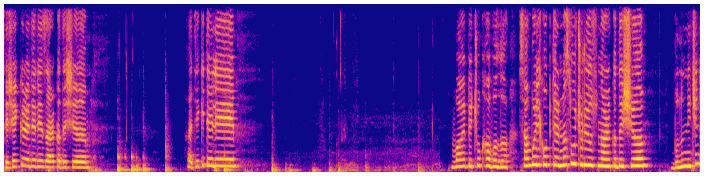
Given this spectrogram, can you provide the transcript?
Teşekkür ederiz arkadaşım. Hadi gidelim. Vay be çok havalı. Sen bu helikopteri nasıl uçuruyorsun arkadaşım? Bunun için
